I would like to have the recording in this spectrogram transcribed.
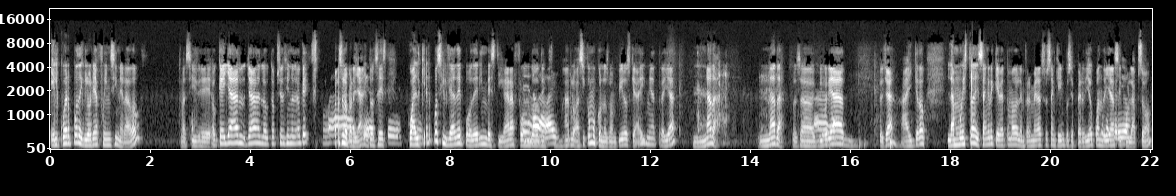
El cuerpo de Gloria fue incinerado así de ok ya ya la autopsia no ok pásalo para allá. Entonces cualquier posibilidad de poder investigar a fondo de exhumarlo así como con los vampiros que hay me atraía nada nada. O sea Gloria pues ya, ahí quedó. La muestra de sangre que había tomado la enfermera Susan Kane, pues se perdió cuando ya se colapsó.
